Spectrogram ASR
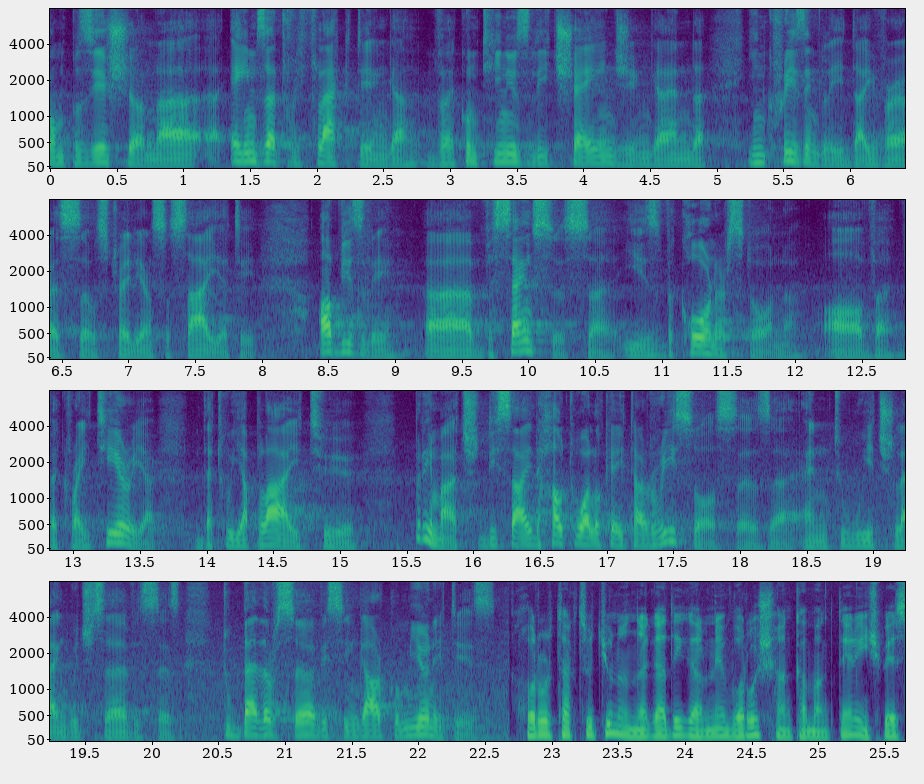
composition uh, aims at reflecting uh, the continuously changing and uh, increasingly diverse Australian society. Obviously, uh, the census uh, is the cornerstone of uh, the criteria that we apply to pretty much decide how to allocate our resources uh, and to which language services to better servicing our communities. Խորհրդակցությունը նկատի կառնի որոշ հանգամանքներ, ինչպես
